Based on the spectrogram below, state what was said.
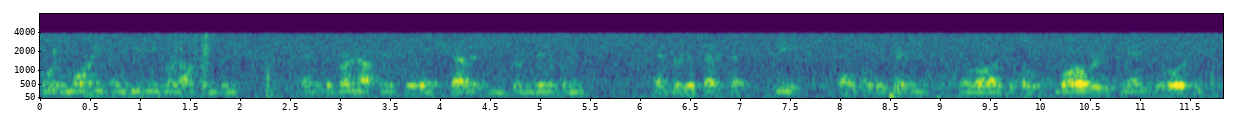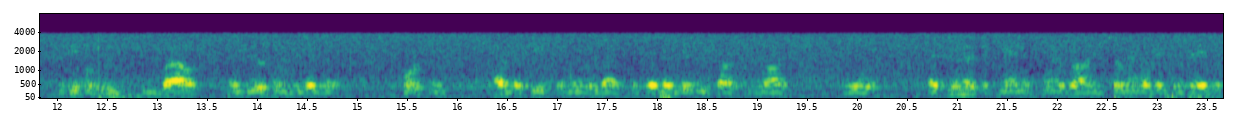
for the morning and evening burnt offerings, and, and the burnt offerings for the Sabbath and for the new moon, and for the set, set feast, as it is written in the law of Jehovah. Moreover, he commanded the Lord to the people to dwell in Jerusalem to give the portion of the feast and the Levites, that they may give themselves to the law of the Lord. As soon as the commandment came abroad, the children of Israel gave in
